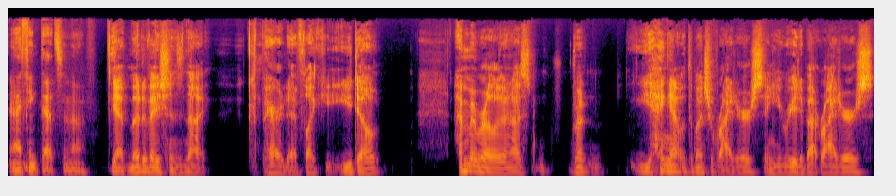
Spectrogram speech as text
And I think that's enough. Yeah, motivation is not comparative. Like you don't. I remember when I was you hang out with a bunch of writers and you read about writers.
